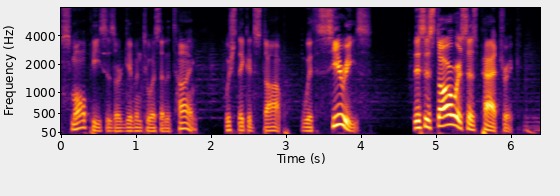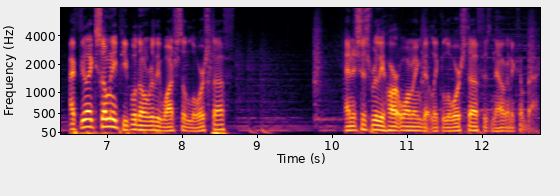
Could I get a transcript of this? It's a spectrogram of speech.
small pieces are given to us at a time. Wish they could stop with series. This is Star Wars, says Patrick. I feel like so many people don't really watch the lore stuff. And it's just really heartwarming that like lore stuff is now going to come back.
